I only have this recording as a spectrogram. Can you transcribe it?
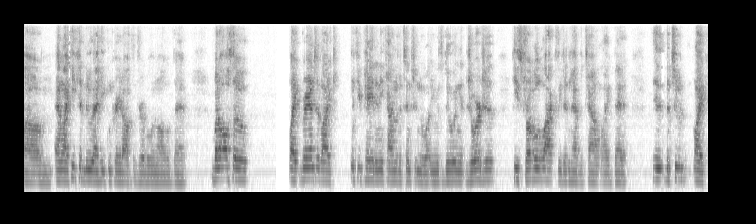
Um, and like he can do that, he can create off the dribble and all of that. But also, like granted, like if you paid any kind of attention to what he was doing at Georgia, he struggled a lot because he didn't have the talent like that. His, the two like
